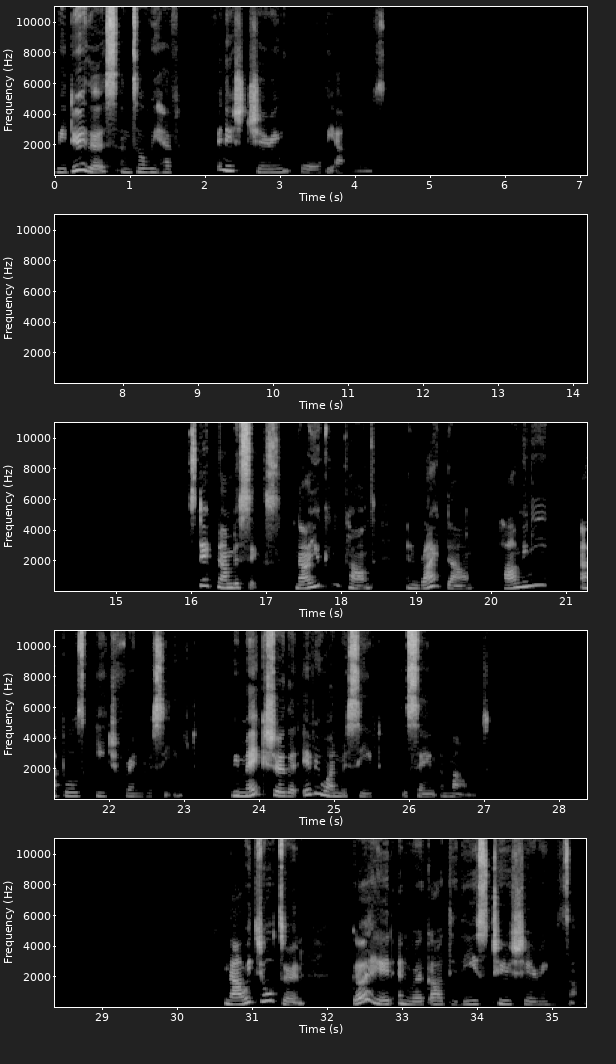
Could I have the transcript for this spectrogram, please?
We do this until we have finished sharing all the apples. Step number six. Now you can count and write down how many apples each friend received. We make sure that everyone received the same amount. Now it's your turn. Go ahead and work out these two sharing sums.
